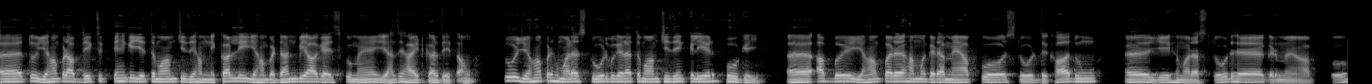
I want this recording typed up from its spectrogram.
तो यहाँ पर आप देख सकते हैं कि ये तमाम चीज़ें हमने कर ली। यहाँ पर डन भी आ गया। इसको मैं यहाँ से हाइड कर देता हूँ। तो यहाँ पर हमारा स्टोर वगैरह तमाम चीज़ें क्लियर हो गई। अब यहाँ पर हम अगर मैं आपको स्टोर दिखा दूँ। ये हमारा स्टोर है। अगर मैं आपको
